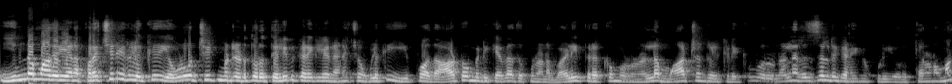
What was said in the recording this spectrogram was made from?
இந்த மாதிரியான பிரச்சனைகளுக்கு எவ்வளோ ட்ரீட்மெண்ட் எடுத்து ஒரு தெளிவு கிடைக்கலன்னு நினைச்சவங்களுக்கு இப்போ அது ஆட்டோமேட்டிக்காகவே அதுக்குண்டான வழி பிறக்கும் ஒரு நல்ல மாற்றங்கள் கிடைக்கும் ஒரு நல்ல ரிசல்ட் கிடைக்கக்கூடிய ஒரு தருணமா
